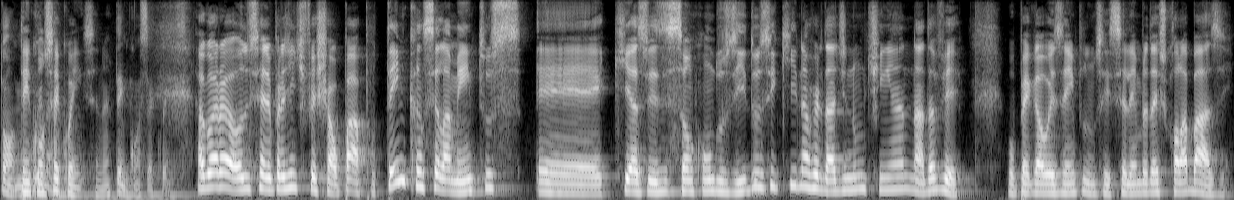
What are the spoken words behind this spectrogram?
tome Tem cuidado. consequência, né? Tem consequência. Agora, Luciano, pra gente fechar o papo, tem cancelamentos é, que às vezes são conduzidos e que, na verdade, não tinha nada a ver. Vou pegar o exemplo, não sei se você lembra da escola base,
